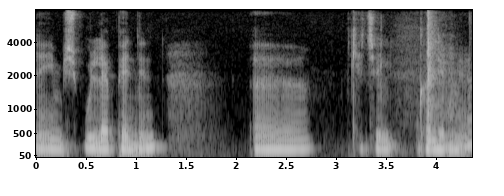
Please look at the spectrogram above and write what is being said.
Neymiş bu Lepe'nin eee keçeli kalemi.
